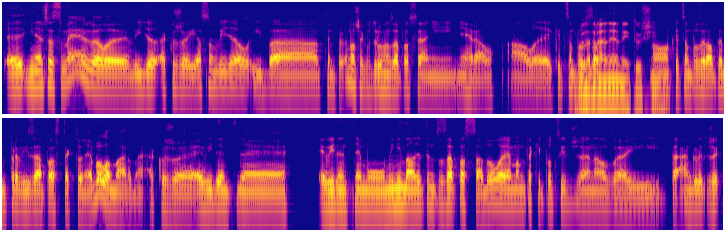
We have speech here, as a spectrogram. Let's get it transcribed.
E, ináč sa smeješ, ale videl, akože ja som videl iba ten prvý, no však v druhom zápase ani nehral, ale keď som pozeral... Zranený, tuším. No, keď som pozeral ten prvý zápas, tak to nebolo marné. Akože evidentne evidentne mu minimálne tento zápas sadol a ja mám taký pocit, že naozaj tá Angli- že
